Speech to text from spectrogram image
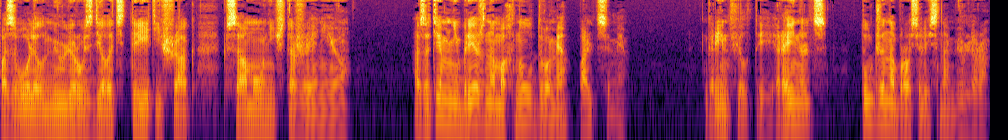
позволил Мюллеру сделать третий шаг к самоуничтожению, а затем небрежно махнул двумя пальцами. Гринфилд и Рейнольдс тут же набросились на Мюллера.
